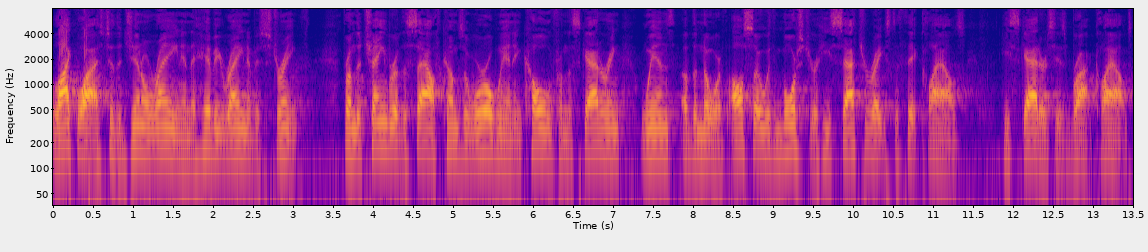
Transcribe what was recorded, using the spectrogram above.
Likewise to the gentle rain and the heavy rain of his strength. From the chamber of the south comes the whirlwind and cold from the scattering winds of the north. Also with moisture he saturates the thick clouds. He scatters his bright clouds.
